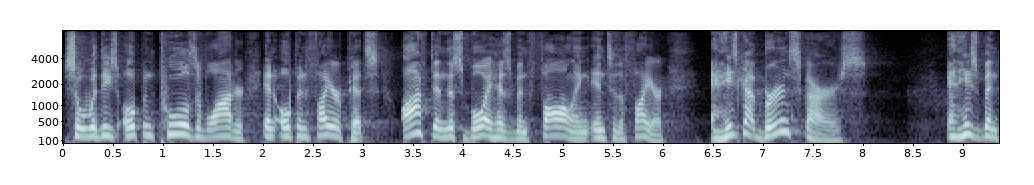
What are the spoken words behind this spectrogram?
So, with these open pools of water and open fire pits, often this boy has been falling into the fire and he's got burn scars and he's been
